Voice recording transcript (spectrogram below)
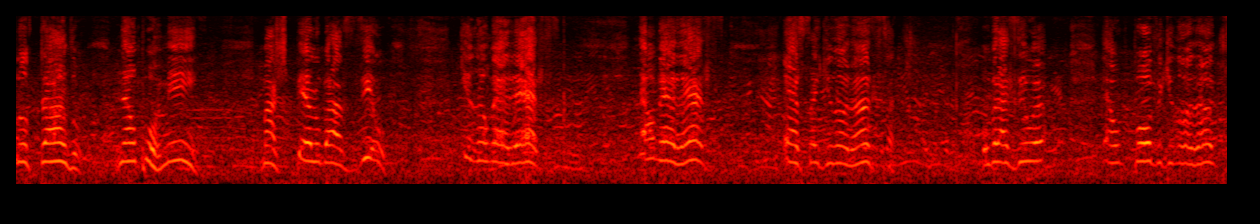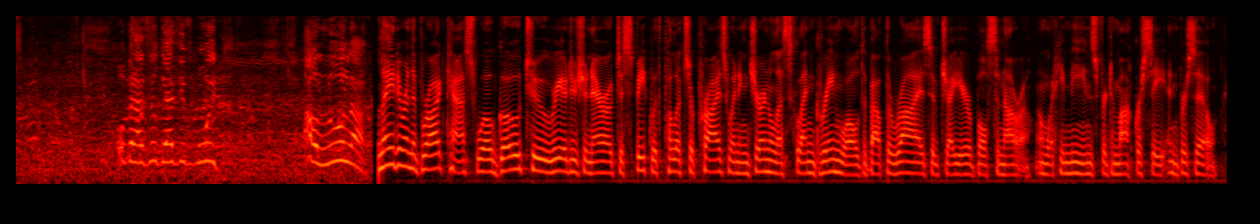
lutando, não por mim, mas pelo Brasil, que não merece, não merece essa ignorância. O Brasil é é um povo ignorante. O Brasil deve muito. Later in the broadcast, we'll go to Rio de Janeiro to speak with Pulitzer Prize-winning journalist Glenn Greenwald about the rise of Jair Bolsonaro and what he means for democracy in Brazil.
